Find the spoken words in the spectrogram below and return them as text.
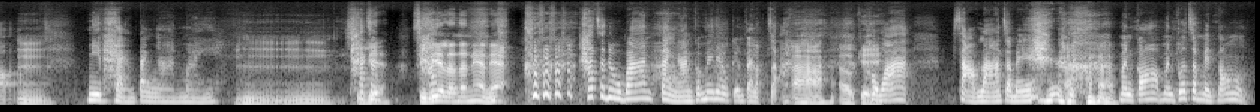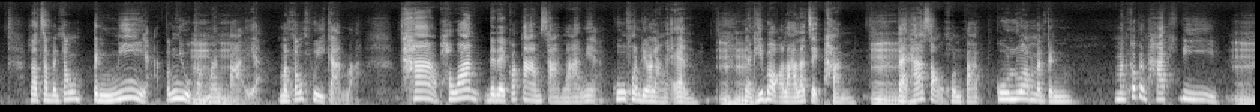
ต่อออืมมีแผนแต่งงานไหมอืมถ้าซีจะเรียสซีเรียสแล้วนะเนี่ยเนี่ย ถ้าจะดูบ้านแต่งงานก็ไม่เร็วเกินไปหรอกจ้ะอ่าฮะโอเคเพราะว่าสามล้านจะแม่ มันก็มันก็จำเป็นต้อง เราจำเป็นต้องเป็นหนี้อะต้องอยู่กับมันอืมไปอะ มันต้องคุยกันว่ะ ถ้าเพราะว่าใดๆก็ตามสามล้านเนี่ยกู้คนเดียวหลังแอนอือฮึอย่างที่บอกล้านละเจ็ดพันอืมแต่ถ้าสองคนปั๊บกู้ร่วมมันเป็นมันก็เป็นพาร์ทที่ดีอืม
